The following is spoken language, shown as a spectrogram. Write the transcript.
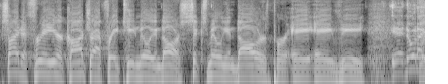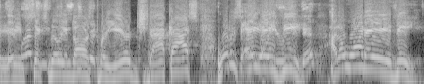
sign a three-year contract for eighteen million dollars, six million dollars per AAV. Yeah, know what I you did, mean six million dollars per year, jackass? What is AAV? I don't want AAV.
